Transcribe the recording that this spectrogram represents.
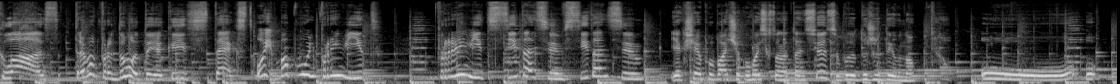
Клас! Треба придумати якийсь текст. Ой, бабуль, привіт! Привіт! Всі танцюємо, всі танцюємо. Якщо я побачу когось, хто не танцює, це буде дуже дивно. О, о.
